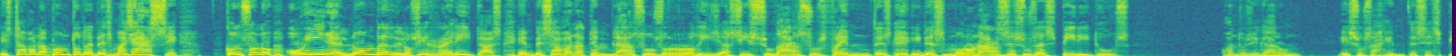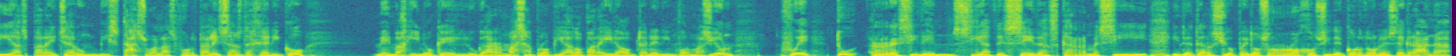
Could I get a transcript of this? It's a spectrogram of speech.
estaban a punto de desmayarse. Con solo oír el nombre de los israelitas, empezaban a temblar sus rodillas y sudar sus frentes y desmoronarse sus espíritus. Cuando llegaron esos agentes espías para echar un vistazo a las fortalezas de Jericó, me imagino que el lugar más apropiado para ir a obtener información fue tu residencia de sedas carmesí y de terciopelos rojos y de cordones de grana.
